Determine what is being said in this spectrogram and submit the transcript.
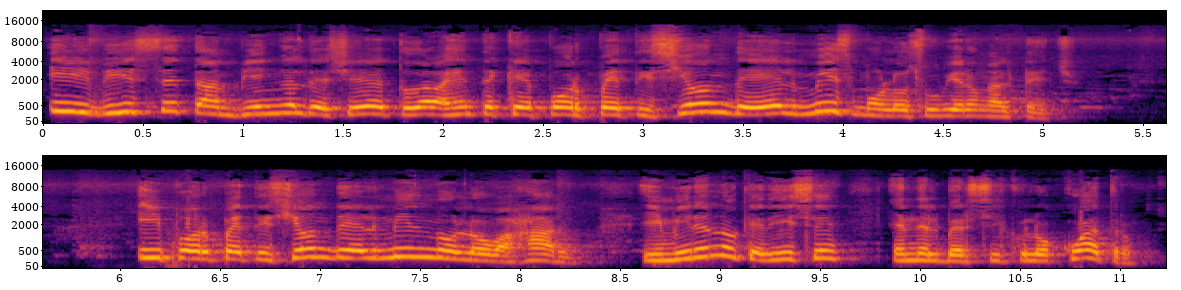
Y dice también el deseo de toda la gente que por petición de él mismo lo subieron al techo. Y por petición de él mismo lo bajaron. Y miren lo que dice en el versículo 4.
